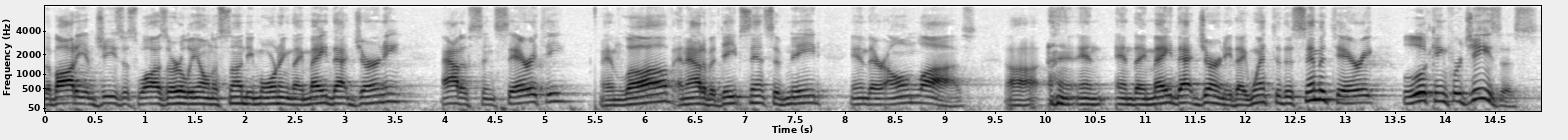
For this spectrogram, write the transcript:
the body of Jesus was early on a Sunday morning, they made that journey out of sincerity and love and out of a deep sense of need in their own lives. Uh, and, and they made that journey. They went to the cemetery looking for Jesus,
